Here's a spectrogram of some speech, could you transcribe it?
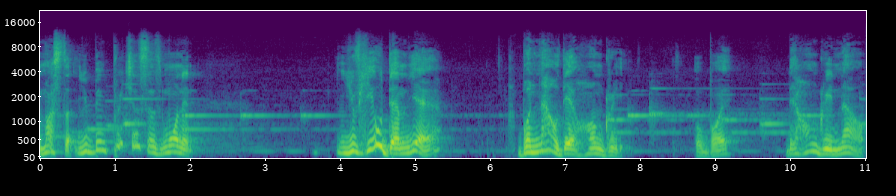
Master, you've been preaching since morning. You've healed them, yeah, but now they're hungry. Oh boy, they're hungry now.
